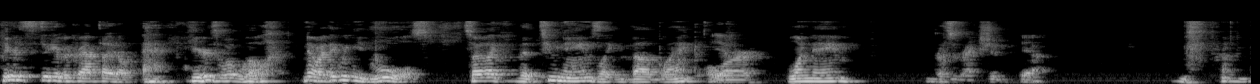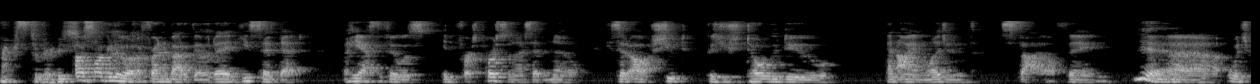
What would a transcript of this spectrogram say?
Here's to give a crap title. here's what we'll. No, I think we need rules. So I like the two names, like the blank or one name, resurrection. Yeah. restoration. I was talking to a friend about it the other day, and he said that he asked if it was in first person. I said no. He said, "Oh shoot, because you should totally do an I Am Legend style thing." Yeah. Uh, which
